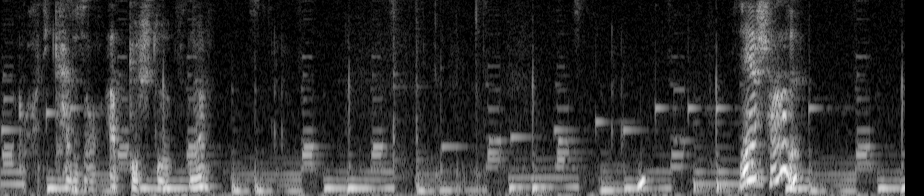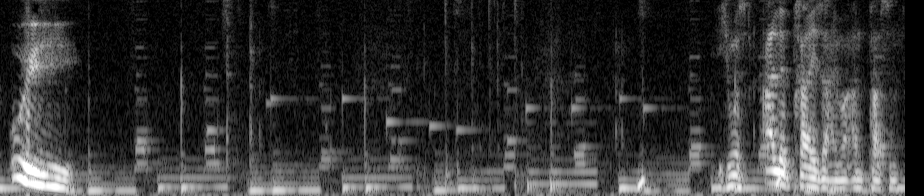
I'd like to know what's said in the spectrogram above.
Oh, die Karte ist auch abgestürzt, ne? Sehr schade. Ui. Ich muss alle Preise einmal anpassen.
